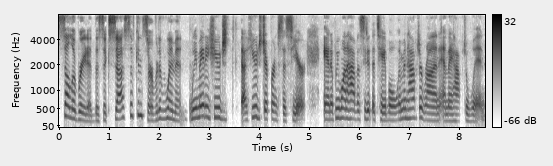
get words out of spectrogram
celebrated the success of conservative women. We made a huge a huge difference this year. And if we want to have a seat at the table, women have to run and they have to win.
